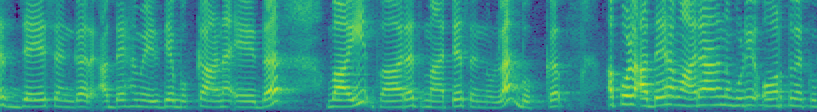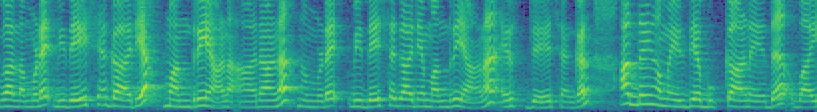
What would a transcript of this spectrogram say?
എസ് ജയശങ്കർ അദ്ദേഹം എഴുതിയ ബുക്കാണ് ഏത്? വൈ ഭാരത് മാറ്റേഴ്സ് എന്നുള്ള ബുക്ക്. അപ്പോൾ അദ്ദേഹം ആരാണെന്ന് കൂടി ഓർത്തു വെക്കുക. നമ്മുടെ വിദേശകാര്യ മന്ത്രിയാണ്. ആരാണ്? നമ്മുടെ വിദേശകാര്യ മന്ത്രിയാണ് എസ് ജയശങ്കർ. അദ്ദേഹം എഴുതിയ ബുക്കാണ് ഏത്? വൈ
